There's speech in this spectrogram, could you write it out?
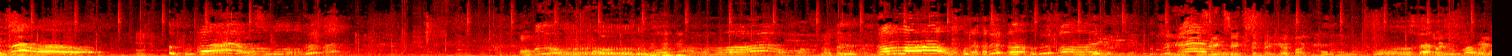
no जी. ज़्यादा. एक बस एक सेक्शन रह गया बाकी वो लेफ़्ट राइट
